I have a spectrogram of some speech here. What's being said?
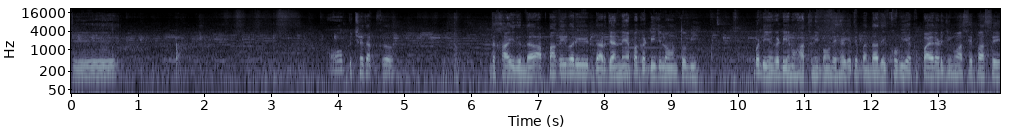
ਤੇ ਉਹ ਪਿੱਛੇ ਤੱਕ ਦਿਖਾਈ ਦਿੰਦਾ। ਆਪਾਂ ਕਈ ਵਾਰੀ ਡਰ ਜਾਂਦੇ ਹਾਂ ਆਪਾਂ ਗੱਡੀ ਚਲਾਉਣ ਤੋਂ ਵੀ। ਵੱਡੀਆਂ ਗੱਡੀਆਂ ਨੂੰ ਹੱਥ ਨਹੀਂ ਪਾਉਂਦੇ ਹੈਗੇ ਤੇ ਬੰਦਾ ਦੇਖੋ ਵੀ ਇੱਕ ਪਾਇਲਟ ਜਿਹਨੂੰ ਆਸੇ-ਪਾਸੇ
